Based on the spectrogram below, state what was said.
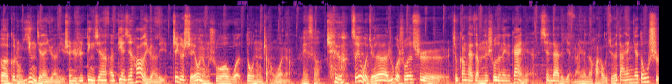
呃各种硬件的原理，甚至是定线呃电信号的原理。这个谁又能说我都能掌握呢？没错，这个，所以我觉得，如果说是就刚才咱们说的那个概念，现代的野蛮人的话，我觉得大家应该都是，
